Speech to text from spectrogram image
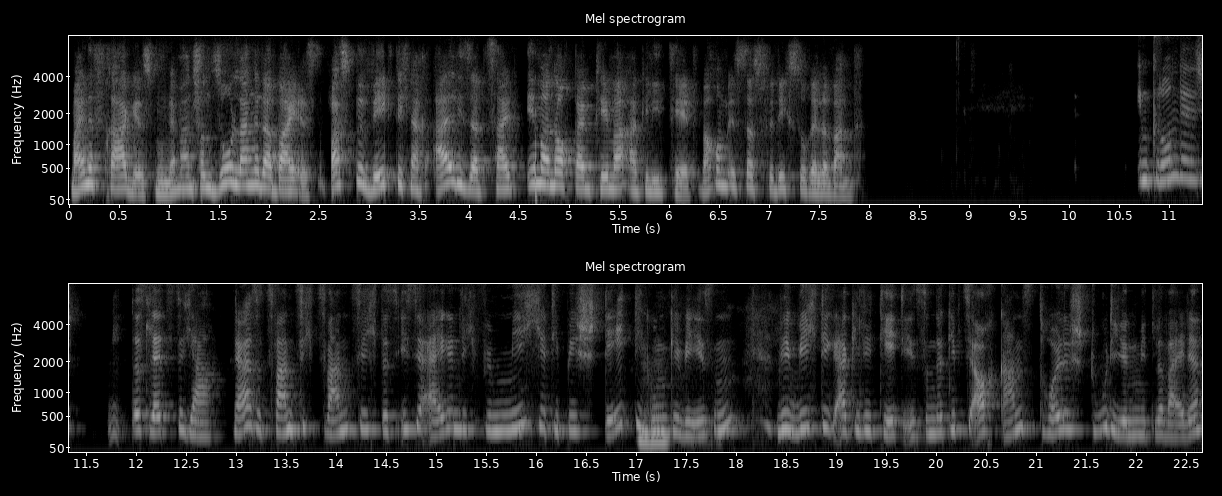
Meine Frage ist nun, wenn man schon so lange dabei ist, was bewegt dich nach all dieser Zeit immer noch beim Thema Agilität? Warum ist das für dich so relevant? im Grunde das letzte Jahr, ja, also 2020, das ist ja eigentlich für mich ja die Bestätigung mhm. gewesen, wie wichtig Agilität ist. Und da gibt es ja auch ganz tolle Studien mittlerweile,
